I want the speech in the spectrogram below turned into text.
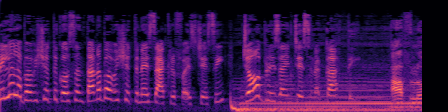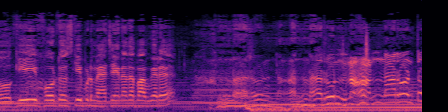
పిల్లల భవిష్యత్తు కోసం తన భవిష్యత్తునే సాక్రిఫైస్ చేసి జాబ్ రిజైన్ చేసిన కార్తీ. ఆ ఫ్లోకి ఫోటోస్కి ఇప్పుడు మ్యాచ్ అయినదా బాబు గారు? అన్నారు నా అన్నారు నా అన్నారు అంటూ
